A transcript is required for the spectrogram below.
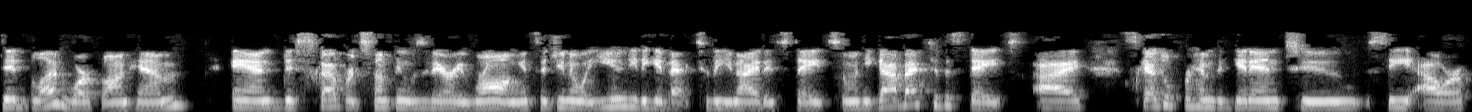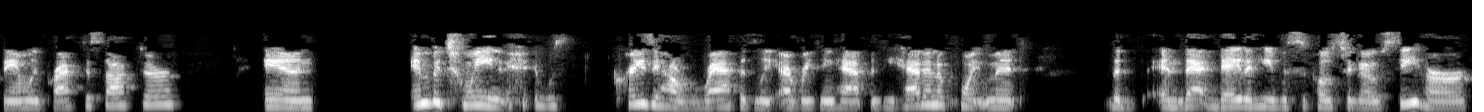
did blood work on him and discovered something was very wrong and said, you know what, you need to get back to the United States. So when he got back to the States, I scheduled for him to get in to see our family practice doctor. And in between, it was crazy how rapidly everything happened. He had an appointment the, and that day that he was supposed to go see her,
